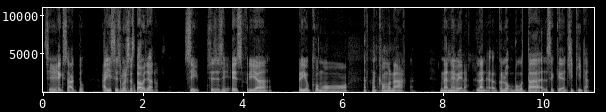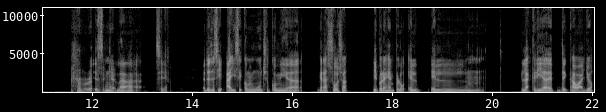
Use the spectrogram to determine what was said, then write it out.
Sí, exacto. Ahí sí. Hemos estado ya, ¿no? Sí, sí, sí, sí. Es fría, frío como, como nada una nevera. La, con Bogotá se queda chiquita. es la, sí. Entonces sí, ahí se come mucha comida grasosa. Y por ejemplo, el, el, la cría de, de caballo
